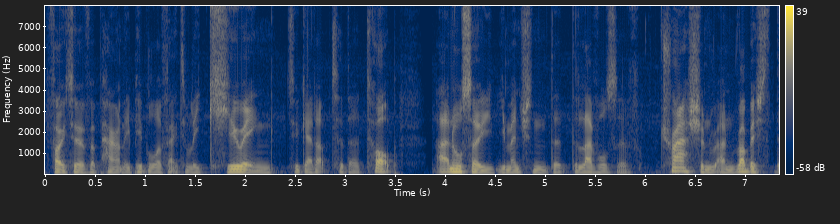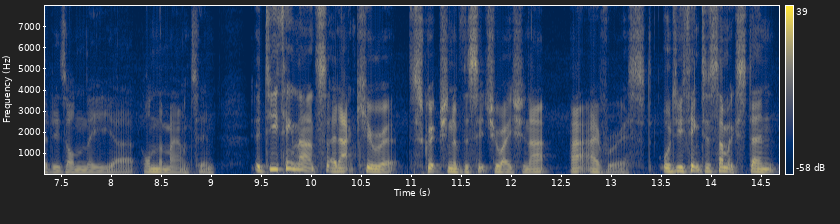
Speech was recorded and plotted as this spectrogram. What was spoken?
photo of apparently people effectively queuing to get up to the top. And also, you mentioned the, the levels of trash and, and rubbish that is on the uh, on the mountain. Do you think that's an accurate description of the situation at, at Everest, or do you think to some extent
